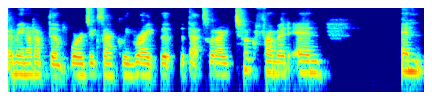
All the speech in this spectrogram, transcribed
I may not have the words exactly right, but, but that's what I took from it. And and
